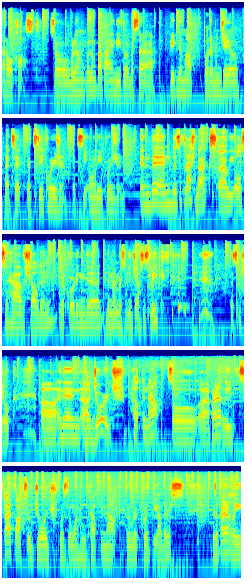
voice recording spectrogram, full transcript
at all cost. So walang walang patayan dito basta beat them up, put them in jail. That's it. That's the equation. That's the only equation. And then there's the flashbacks. Uh, we also have Sheldon recording the the members of the Justice League. That's a joke. Uh, and then uh, George helped him out. So uh, apparently Skyfox or George was the one who helped him out to recruit the others. Because apparently,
